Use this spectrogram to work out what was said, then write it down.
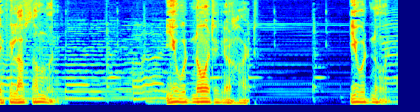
If you love someone, you would know it in your heart. You would know it.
